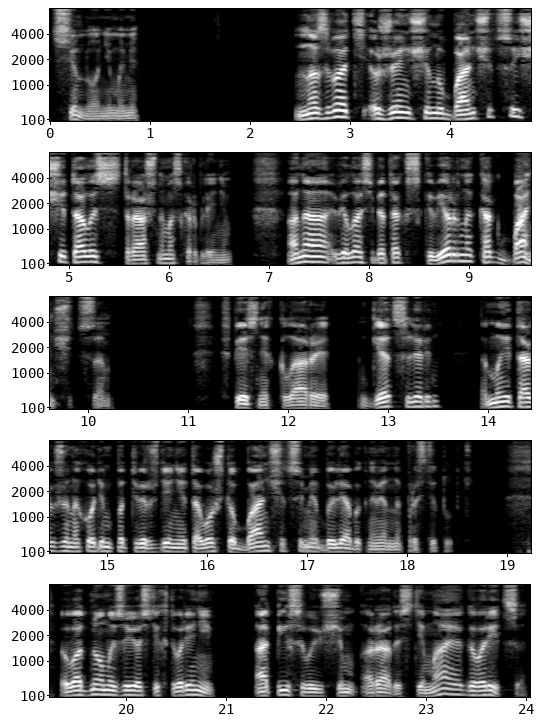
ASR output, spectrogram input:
синонимами. Назвать женщину банщицей считалось страшным оскорблением. Она вела себя так скверно, как банщица. В песнях Клары Гетцлерин мы также находим подтверждение того, что банщицами были обыкновенно проститутки. В одном из ее стихотворений, описывающем радости мая, говорится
